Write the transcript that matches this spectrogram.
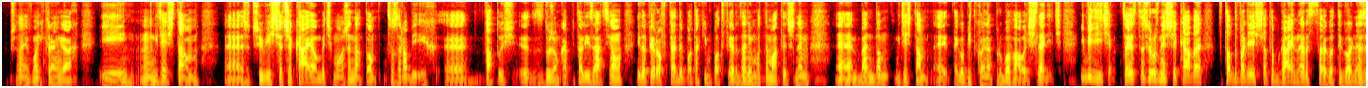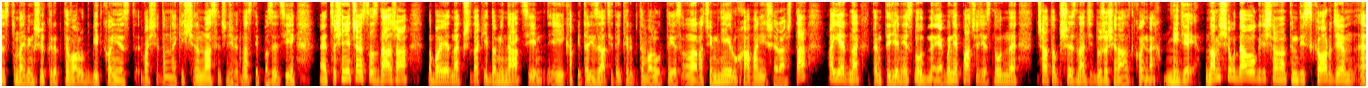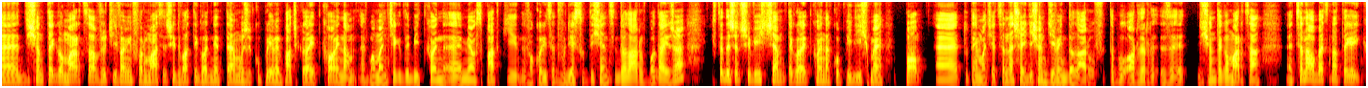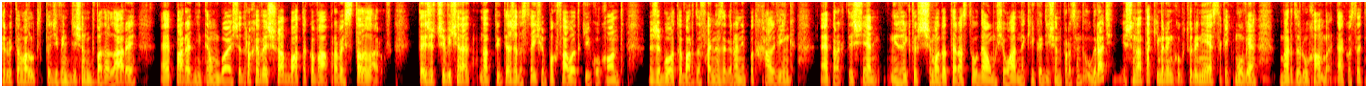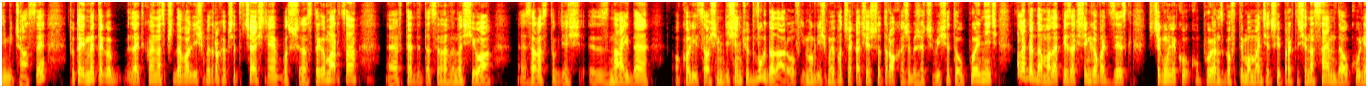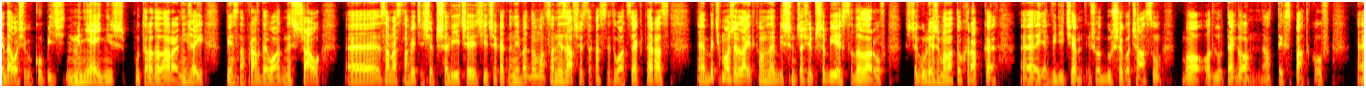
przynajmniej w moich kręgach i gdzieś tam rzeczywiście czekają być może na to, co zrobi ich e, tatuś e, z dużą kapitalizacją i dopiero wtedy po takim potwierdzeniu matematycznym e, będą gdzieś tam e, tego bitcoina próbowały śledzić. I widzicie, co jest też również ciekawe, w top 20 top gainer z całego tygodnia ze 100 największych kryptowalut bitcoin jest właśnie tam na jakiejś 17 czy 19 pozycji, e, co się nieczęsto zdarza, no bo jednak przy takiej dominacji i kapitalizacji tej kryptowaluty jest ona raczej mniej ruchawa niż reszta, a jednak ten tydzień jest nudny. Jakby nie patrzeć, jest nudny, trzeba to przyznać, dużo się na altcoinach nie dzieje. Nam się udało gdzieś na tym Discordzie e, 10 marca wrzucić wam informację, czyli dwa tygodnie temu, że kupujemy paczkę Litecoina w momencie, gdy Bitcoin e, miał spadki w okolice 20 tysięcy dolarów bodajże. I wtedy rzeczywiście tego Litecoina kupiliśmy po, e, tutaj macie cenę 69 dolarów, to był order z 10 marca. E, Cena obecna tej kryptowaluty to 92 dolary. E, Parę dni temu była jeszcze trochę wyższa, bo atakowała prawie 100 dolarów. Tutaj rzeczywiście na, na Twitterze dostaliśmy pochwały od kilku kont, że było to bardzo fajne zagranie pod halving. E, praktycznie, jeżeli ktoś trzymał do teraz, to udało mu się ładne kilkadziesiąt procent ugrać. Jeszcze na takim rynku, który nie jest, tak jak mówię, bardzo ruchomy, tak, ostatnimi czasy. Tutaj my tego Litecoina sprzedawaliśmy trochę przedwcześnie, bo z 13 marca, e, wtedy ta cena wynosiła, e, zaraz to gdzieś znajdę, okolice 82 dolarów i mogliśmy poczekać jeszcze trochę, żeby rzeczywiście to upłynnić, ale wiadomo, lepiej zaksięgować zysk, szczególnie ku- kupując go w tym momencie, czyli praktycznie na samym dołku, nie dało się go kupić mniej niż 1,5 dolara niżej, więc naprawdę ładny strzał. E, zamiast, no wiecie, się przeliczyć i czekać na nie wiadomo co, nie zawsze jest taka sytuacja jak teraz. E, być może Litecoin w najbliższym czasie przebije 100 dolarów, szczególnie, że ma na to chrapkę, e, jak widzicie, już od dłuższego czasu, bo od lutego, od tych spadków,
